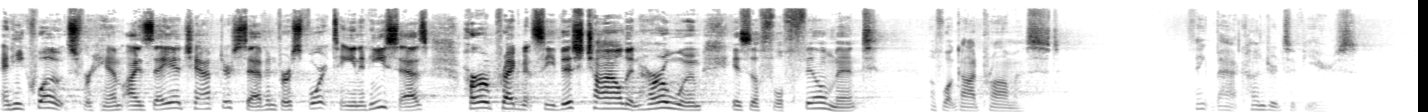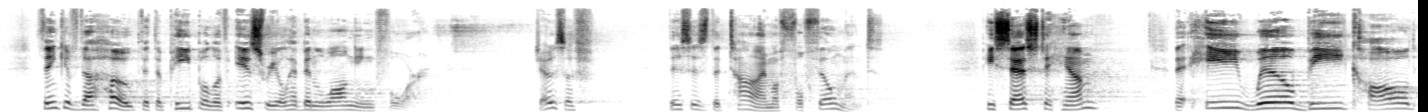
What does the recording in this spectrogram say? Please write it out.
And he quotes for him Isaiah chapter 7, verse 14, and he says, Her pregnancy, this child in her womb, is a fulfillment of what God promised. Think back hundreds of years. Think of the hope that the people of Israel have been longing for. Joseph, this is the time of fulfillment. He says to him that he will be called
